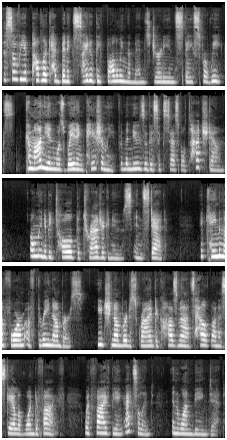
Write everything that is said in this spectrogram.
The Soviet public had been excitedly following the men's journey in space for weeks. Kamanin was waiting patiently for the news of the successful touchdown, only to be told the tragic news instead. It came in the form of three numbers each number described a cosmonaut's health on a scale of 1 to 5, with 5 being excellent and 1 being dead.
